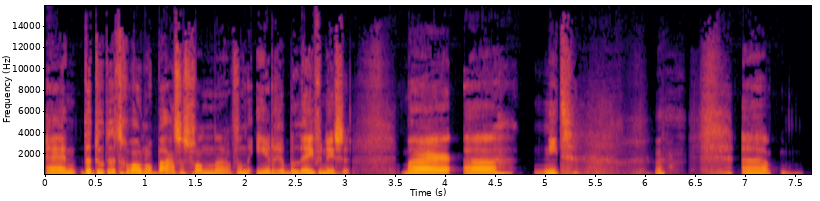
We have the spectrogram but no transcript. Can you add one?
En dat doet het gewoon op basis van, uh, van eerdere belevenissen. Maar niet.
